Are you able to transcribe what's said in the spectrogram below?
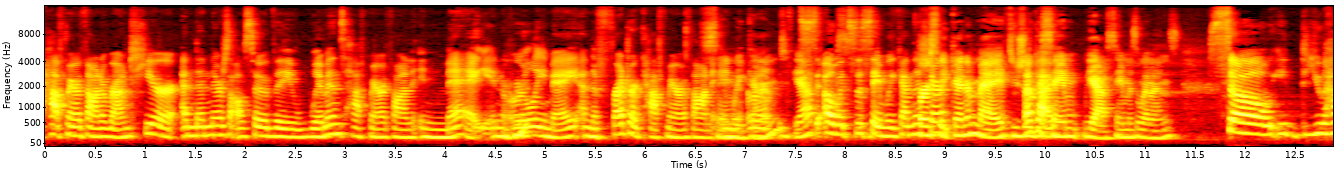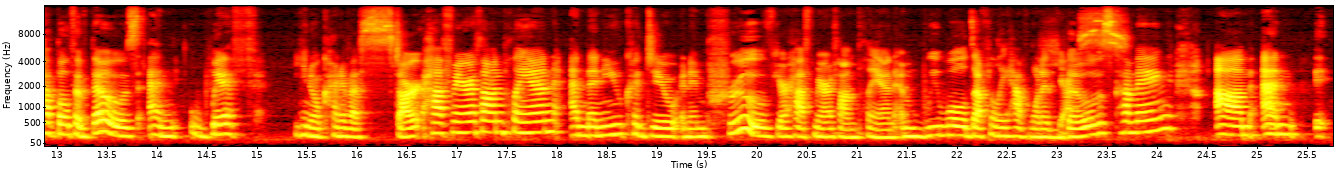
half marathon around here. And then there's also the women's half marathon in May, in Mhm. early May, and the Frederick half marathon Same in weekend, ear- yeah. Oh, it's the same weekend this First year? weekend of May, it's usually the same. Yeah, same as women's. So you, have both of those, and with you know kind of a start half marathon plan, and then you could do and improve your half marathon plan, and we will definitely have one of Yes. those coming. Um, and it,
